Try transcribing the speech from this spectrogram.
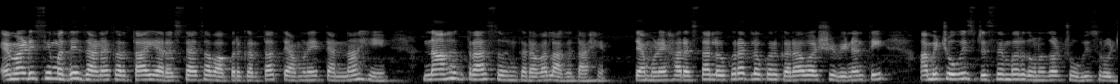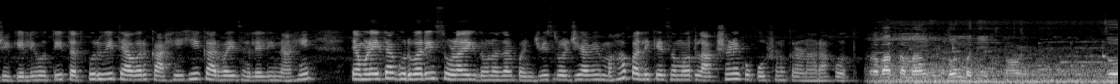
एम आय डी सीमध्ये जाण्याकरता या रस्त्याचा वापर करतात. त्यामुळे त्यांनाही नाहक त्रास सहन करावा लागत आहे. त्यामुळे हा रस्ता लवकरात लवकर करावा अशी विनंती. आम्ही चोवीस डिसेंबर दोन हजार चोवीस रोजी केली होती. तत्पूर्वी त्यावर काहीही कारवाई झालेली नाही. त्यामुळे येत्या गुरुवारी सोळा एक दोन हजार पंचवीस रोजी आम्ही महापालिकेसमोर लाक्षणिक उपोषण करणार आहोत. प्रभाग क्रमांक दोनमधील जो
